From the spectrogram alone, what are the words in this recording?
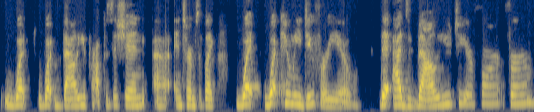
what what value proposition uh, in terms of like what what can we do for you that adds value to your fir- firm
